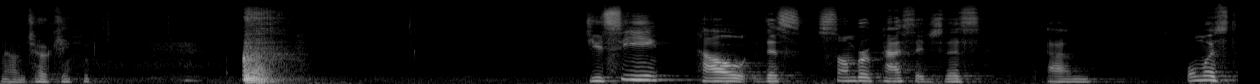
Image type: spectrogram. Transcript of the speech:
No, I'm joking. Do you see how this somber passage, this um, almost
